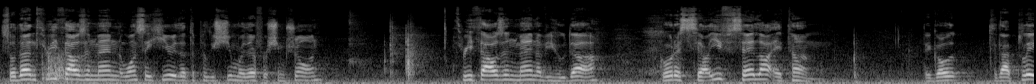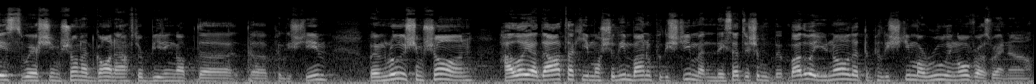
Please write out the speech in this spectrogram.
So then 3,000 men, once they hear that the Pelishtim were there for Shimshon, 3,000 men of Yehuda go to Sa'if Sela Etam. They go to that place where Shimshon had gone after beating up the, the Pelishtim. And they said to Shimshon, by the way, you know that the Pelishtim are ruling over us right now.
